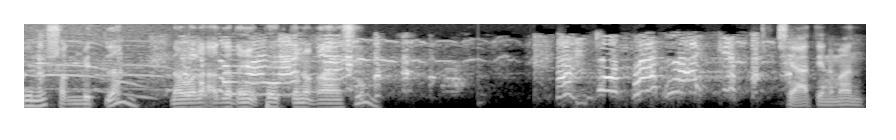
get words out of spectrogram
Yun o, sagbit lang. Nawala agad ang epekto ng asim. Si ate naman.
